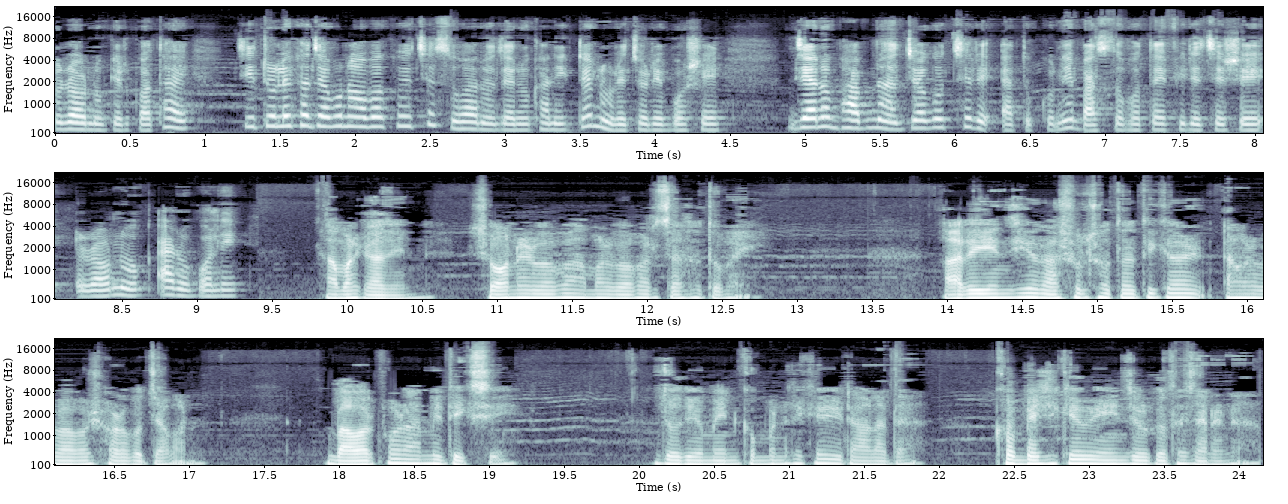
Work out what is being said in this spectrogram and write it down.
রৌনকের কথায় চিত্রলেখা যেমন অবাক হয়েছে সোহানও যেন খানিকটা নড়ে চড়ে বসে। যেন ভাবনা জগৎ ছেড়ে এতক্ষণে বাস্তবতায় ফিরেছে সে রৌনক আরও বলে আমার কাজিন সোহনের বাবা আমার বাবার চাচাতো ভাই। আর এই এনজিওর আসল শতাধিকার আমার বাবা সরবত জামান বাবার পর আমি দেখছি যদিও মেইন কোম্পানি থেকে এটা আলাদা। খুব বেশি কেউ এই এনজিওর কথা জানে না।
